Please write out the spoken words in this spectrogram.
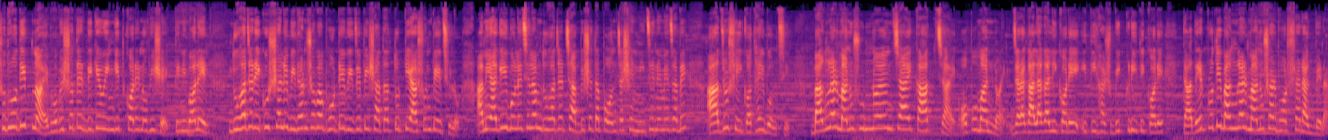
শুধু অতীত নয় ভবিষ্যতের দিকেও ইঙ্গিত করেন অভিষেক। তিনি বলেন দু হাজার একুশ সালে বিধানসভা ভোটে বিজেপি সাতাত্তরটি আসন পেয়েছিল। আমি আগেই বলেছিলাম দু হাজার ছাব্বিশে তা পঞ্চাশের নিচে নেমে যাবে। আজও সেই কথাই বলছি। বাংলার মানুষ উন্নয়ন চায়, কাজ চায়, অপমান নয়। যারা গালাগালি করে, ইতিহাস বিকৃতি করে, তাদের প্রতি বাংলার মানুষ আর ভরসা রাখবে না।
